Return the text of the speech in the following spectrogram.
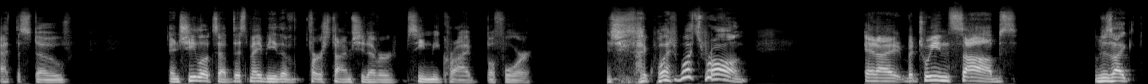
at the stove and she looks up. This may be the first time she'd ever seen me cry before. And she's like, "What what's wrong?" And I between sobs, I'm just like,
